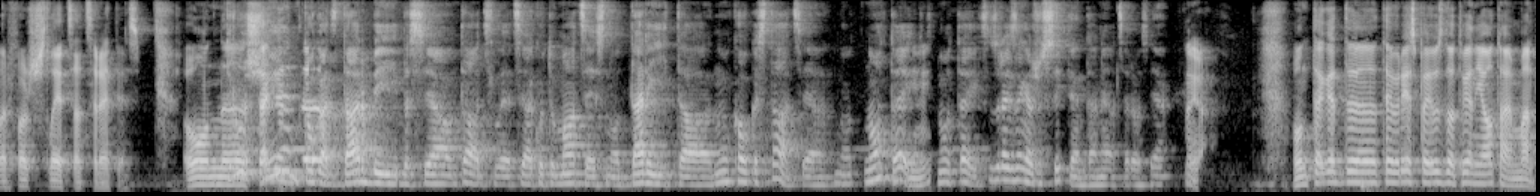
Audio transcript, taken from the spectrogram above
var foršas lietas atcerēties. Un Droši tagad vien, kaut kādas darbības, jā, un tādas lietas, jā, ko tu mācies no darītā, nu, kaut kas tāds, jā, noteikti, mm -hmm. noteikti. Uzreiz vienkārši uz sitienu tā neatceros, jā. Nu, jā. Un tagad tev ir iespēja uzdot vienu jautājumu man.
